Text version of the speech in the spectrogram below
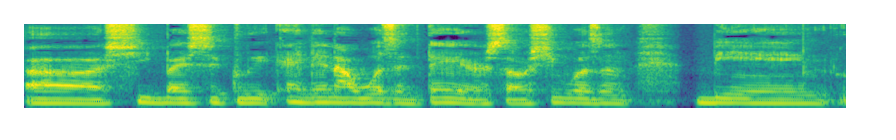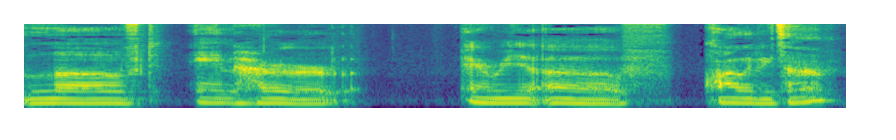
Uh, she basically, and then I wasn't there, so she wasn't being loved in her area of quality time,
